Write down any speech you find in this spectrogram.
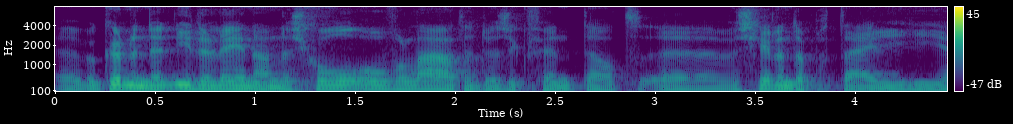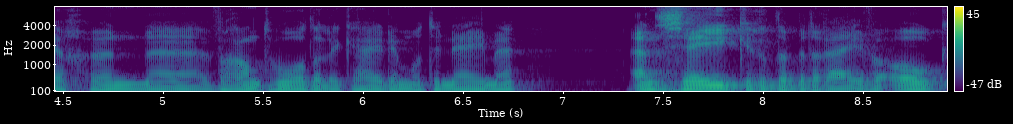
Uh, we kunnen het niet alleen aan de school overlaten. Dus ik vind dat uh, verschillende partijen hier hun uh, verantwoordelijkheden moeten nemen. En zeker de bedrijven ook.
